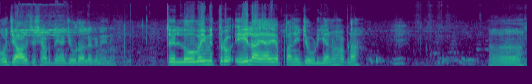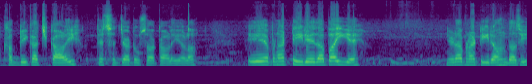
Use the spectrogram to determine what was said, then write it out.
ਉਹ ਜਾਲ 'ਚ ਛੱਡਦੇ ਆ ਜੋੜਾ ਲੱਗਣੇ ਨੂੰ। ਤੇ ਲੋ ਬਈ ਮਿੱਤਰੋ, ਇਹ ਲਾਇਆ ਏ ਆਪਾਂ ਨੇ ਜੋੜੀਆਂ ਨੂੰ ਆਪਣਾ। ਖੱਬੀ ਕੱਚ ਕਾਲੀ ਤੇ ਸੱਜਾ ਟੂਸਾ ਕਾਲੇ ਵਾਲਾ। ਇਹ ਆਪਣਾ ਟੀਰੇ ਦਾ ਭਾਈ ਹੈ ਜਿਹੜਾ ਆਪਣਾ ਟੀਰਾ ਹੁੰਦਾ ਸੀ।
